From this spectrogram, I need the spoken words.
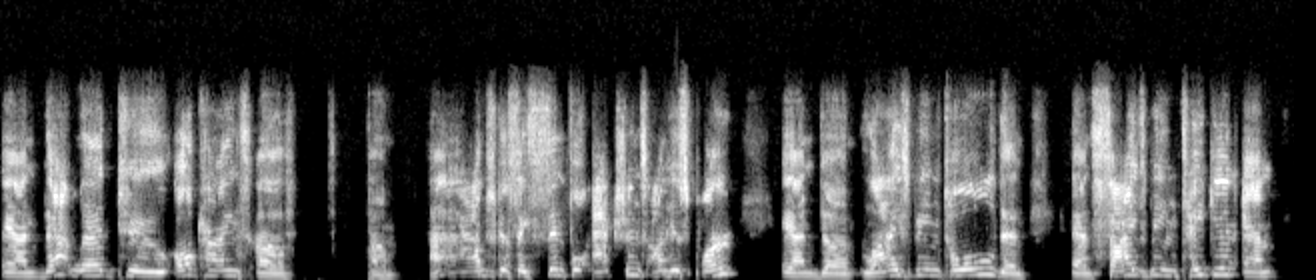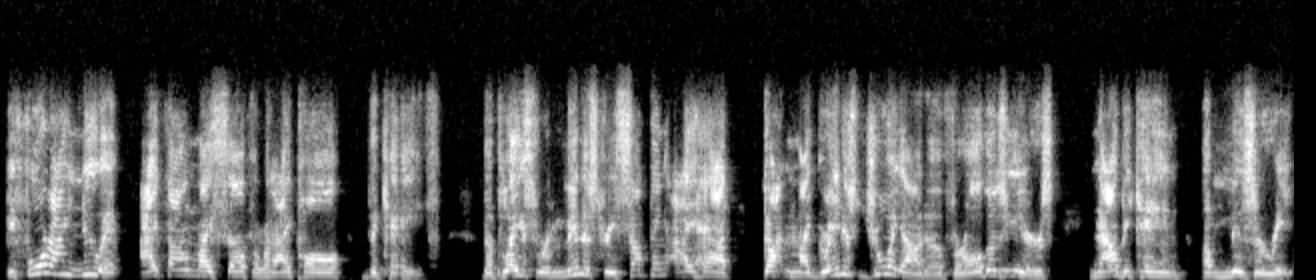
And that led to all kinds of, um, I, am just going to say, sinful actions on his part and uh, lies being told and, and sides being taken. And before I knew it, I found myself in what I call the cave, the place where ministry, something I had gotten my greatest joy out of for all those years, now became a misery.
